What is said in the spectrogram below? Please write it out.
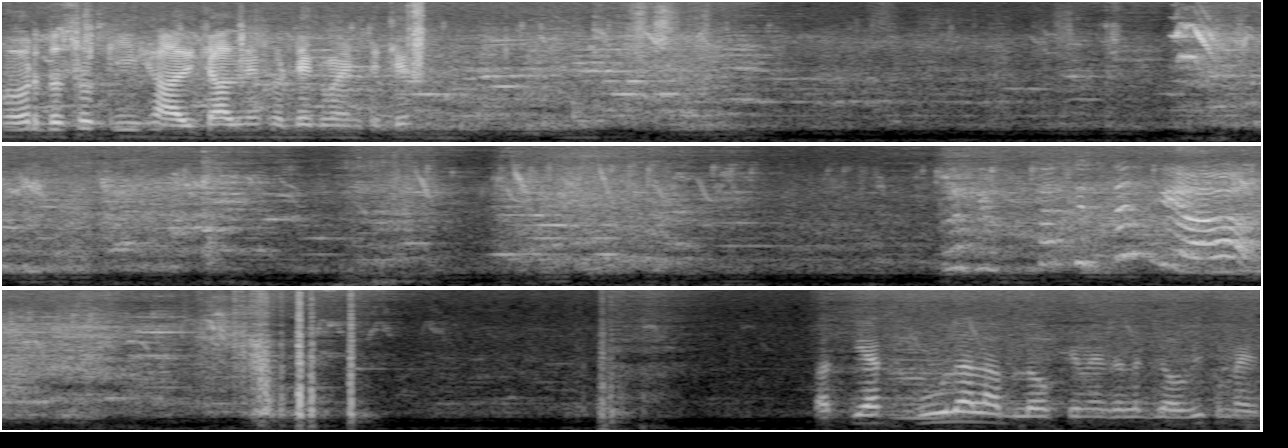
ਹੋਰ ਦੱਸੋ ਕੀ ਹਾਲ ਚਾਲ ਨੇ ਤੁਹਾਡੇ ਕਮੈਂਟ 'ਚ? ਬਾਕੀ ਆ ਸਕੂਲ ਵਾਲਾ ਬਲੌਗ ਕਿਵੇਂ ਦਾ ਲੱਗਿਆ ਉਹ ਵੀ ਕਮੈਂਟ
